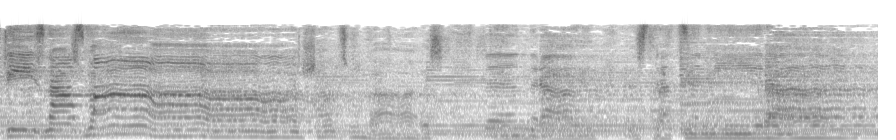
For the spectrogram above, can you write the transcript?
Každý z nás má šancu nájsť ten raj, ten stratený raj.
